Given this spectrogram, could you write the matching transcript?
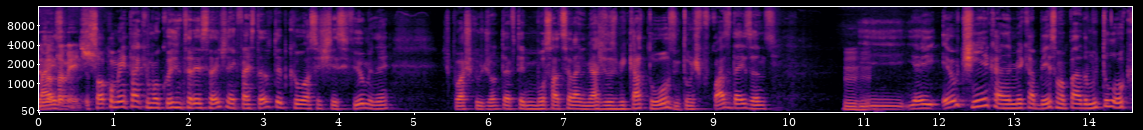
Mas Exatamente. só comentar aqui uma coisa interessante, né? Que faz tanto tempo que eu assisti esse filme, né? Tipo, eu acho que o John deve ter me mostrado, sei lá, em meados de 2014, então, tipo, quase 10 anos. Uhum. E, e aí eu tinha, cara, na minha cabeça uma parada muito louca.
